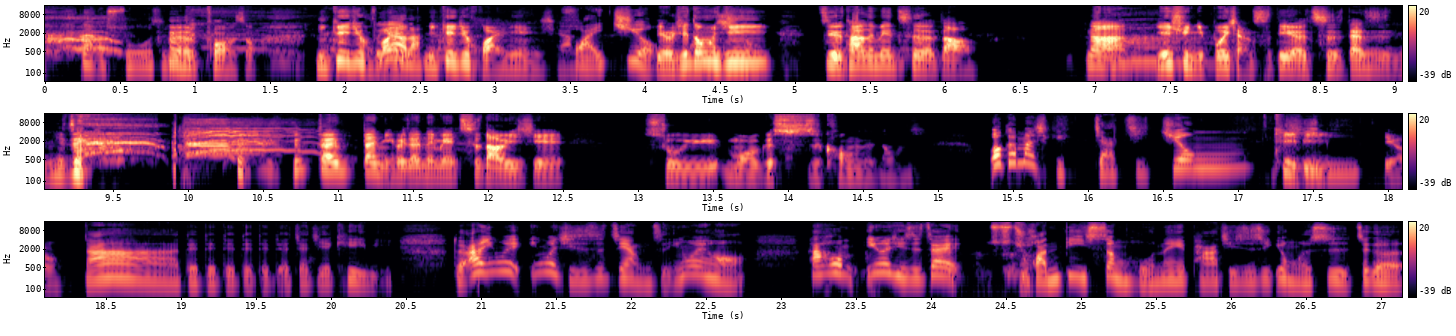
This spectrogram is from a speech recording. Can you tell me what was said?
不好说，是不是？不好说。你可以去怀，你可以去怀念一下，怀旧。有些东西只有他那边吃得到，那也许你不会想吃第二次，但是你这，但但你会在那边吃到一些属于某个时空的东西。我感觉是加几种 KB 有啊？对对对对对对，加几 KB 对啊，因为因为其实是这样子，因为哈，他后因为其实在传递圣火那一趴，其实是用的是这个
